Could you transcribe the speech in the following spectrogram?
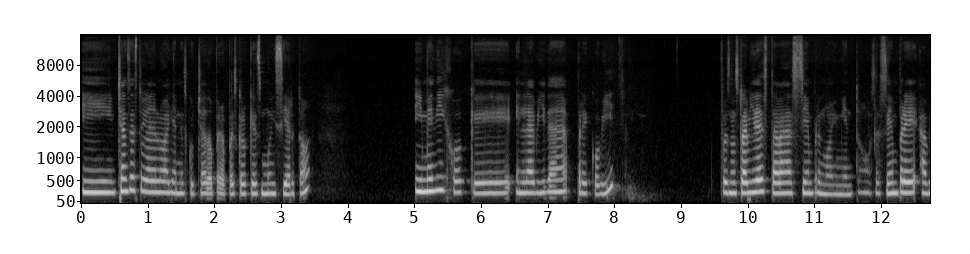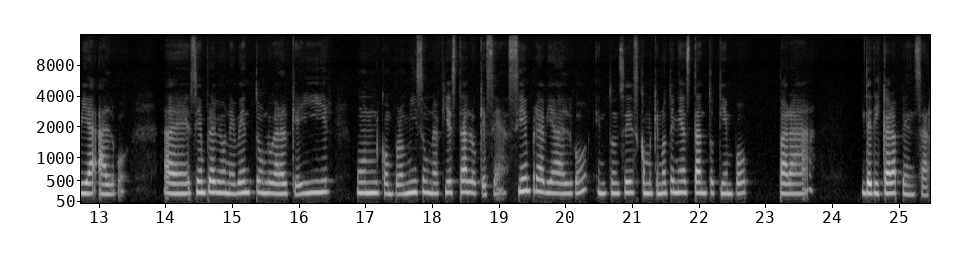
Y chance esto ya lo hayan escuchado, pero pues creo que es muy cierto. Y me dijo que en la vida pre-COVID, pues nuestra vida estaba siempre en movimiento, o sea, siempre había algo, eh, siempre había un evento, un lugar al que ir, un compromiso, una fiesta, lo que sea, siempre había algo, entonces como que no tenías tanto tiempo para dedicar a pensar.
